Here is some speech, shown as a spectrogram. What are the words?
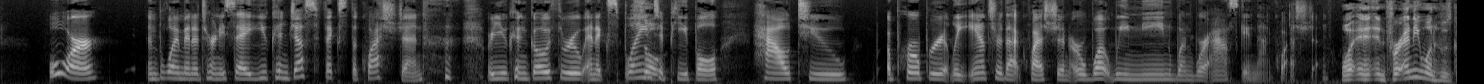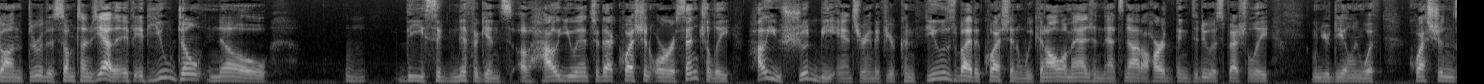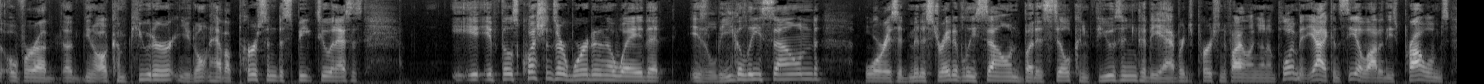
or employment attorneys say you can just fix the question or you can go through and explain so, to people how to appropriately answer that question or what we mean when we're asking that question. Well, and, and for anyone who's gone through this, sometimes, yeah, if, if you don't know the significance of how you answer that question or essentially how you should be answering it, if you're confused by the question, and we can all imagine that's not a hard thing to do, especially when you're dealing with questions over a, a you know a computer, you don't have a person to speak to, and ask this. If those questions are worded in a way that is legally sound or is administratively sound but is still confusing to the average person filing unemployment, yeah, I can see a lot of these problems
